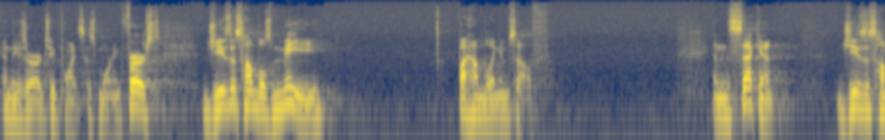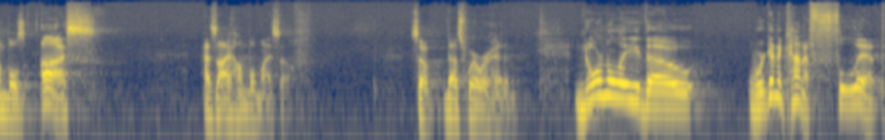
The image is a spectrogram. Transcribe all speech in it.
And these are our two points this morning. First, Jesus humbles me by humbling himself. And then, second, Jesus humbles us as I humble myself. So that's where we're headed. Normally, though, we're going to kind of flip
